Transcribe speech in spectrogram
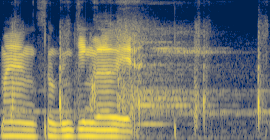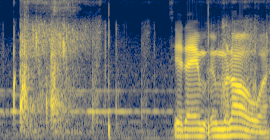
แม่งสนุกจริงๆเลยอะเสียดายเอ็มเมอรัลด์อะ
